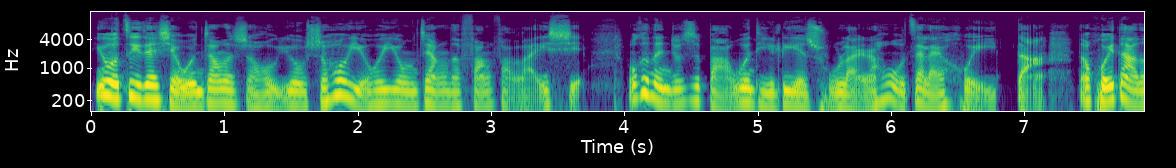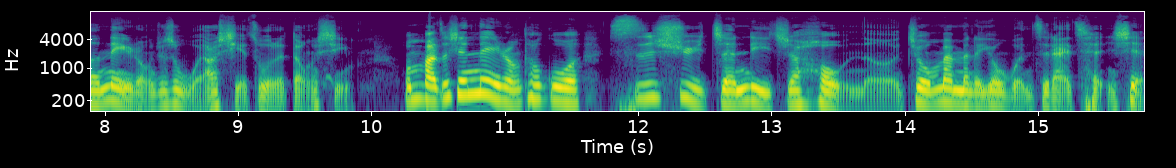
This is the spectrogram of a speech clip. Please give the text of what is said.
因为我自己在写文章的时候，有时候也会用这样的方法来写。我可能就是把问题列出来，然后我再来回答。那回答的内容就是我要写作的东西。我们把这些内容透过思绪整理之后呢，就慢慢的用文字来呈现。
